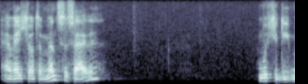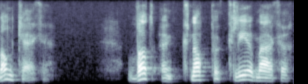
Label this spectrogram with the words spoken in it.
En weet je wat de mensen zeiden? Moet je die man kijken. Wat een knappe kleermaker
